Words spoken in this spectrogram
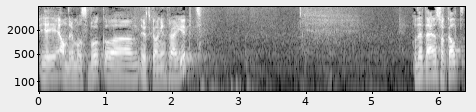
i andre Mosebok og utgangen fra Egypt. Og dette er en såkalt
